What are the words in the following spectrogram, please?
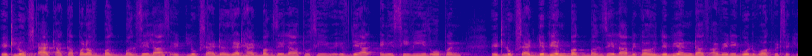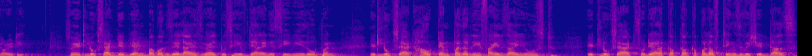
It looks at a couple of bug Bugzillas. It looks at the Red Hat Bugzilla to see if there are any CVEs open. It looks at Debian bug Bugzilla because Debian does a very good work with security. So it looks at Debian Bugzilla as well to see if there are any CVEs open. It looks at how temporary files are used. It looks at, so there are a couple of things which it does.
